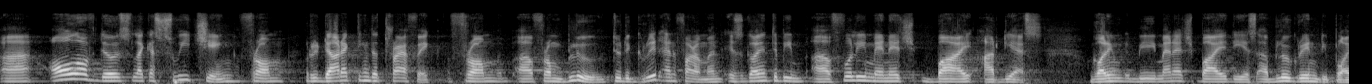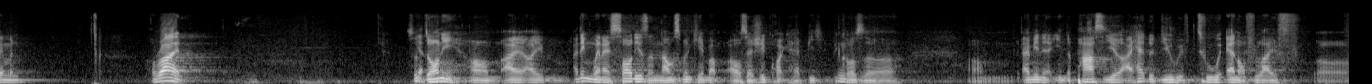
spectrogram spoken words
uh, all of those like a switching from redirecting the traffic from, uh, from blue to the grid environment is going to be uh, fully managed by RDS, going to be managed by this uh, blue-green deployment. All right. So yeah. Donnie, um, I, I, I think when I saw this announcement came up, I was actually quite happy because mm. Um, I mean, in the past year, I had to deal with two end-of-life uh,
